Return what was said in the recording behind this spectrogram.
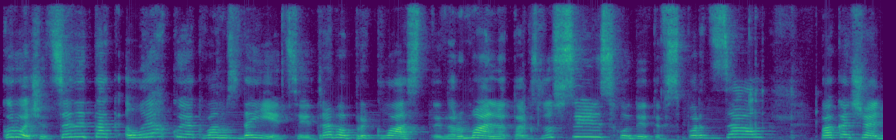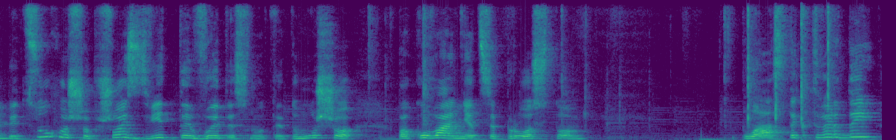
Коротше, це не так легко, як вам здається, і треба прикласти нормально так зусиль, сходити в спортзал, покачати біцуху, щоб щось звідти витиснути. Тому що пакування це просто пластик твердий,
